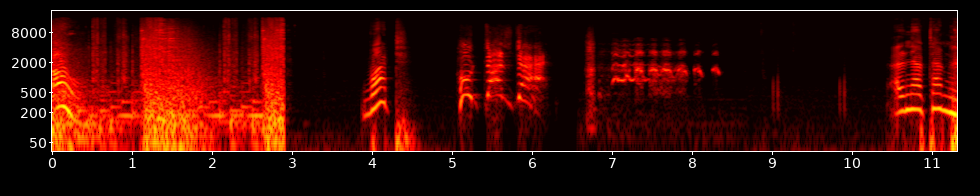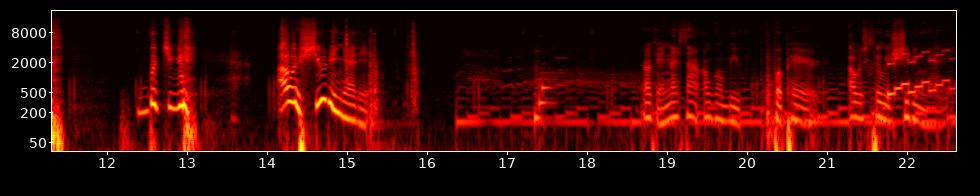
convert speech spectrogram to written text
Oh! What? Who does that? I didn't have time to. What you mean? I was shooting at it. Okay, next time I'm gonna be prepared. I was clearly shooting at it.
